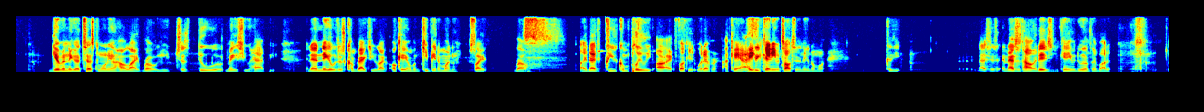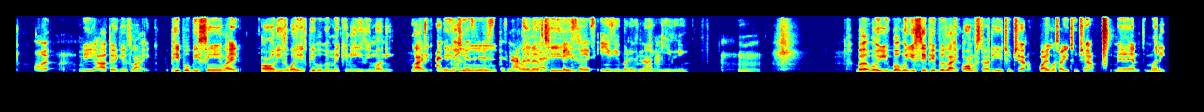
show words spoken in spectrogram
give a nigga a testimony on how like, bro, you just do what makes you happy, and then nigga will just come back to you like, okay, I'm gonna keep getting money. It's like, bro, like that you completely all right, fuck it, whatever. I can't, I you can't even talk to the nigga no more, cause you, that's just and that's just how it is. You can't even do nothing about it. What me, I think it's like people be seeing like all these ways people been making easy money, like And the YouTube. thing is, it's, it's not really that. They say it's easy, but it's not easy. Hmm. But when you but when you see people like, oh, I'm gonna start a YouTube channel. Why you gonna start a YouTube channel? Man, money.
